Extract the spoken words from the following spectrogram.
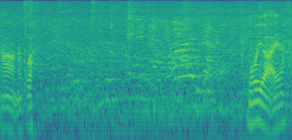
Con nó quá. Mua giỏi á.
